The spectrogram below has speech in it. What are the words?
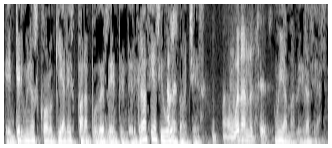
en términos coloquiales para poderle entender. Gracias y buenas noches. Buenas noches. Muy amable, gracias.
